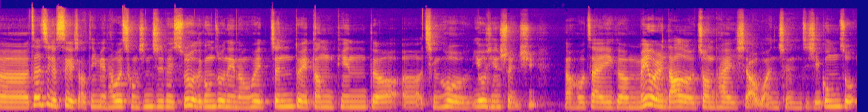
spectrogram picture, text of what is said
呃，在这个四个小时里面，他会重新支配所有的工作内容，会针对当天的呃前后优先顺序，然后在一个没有人打扰的状态下完成这些工作。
